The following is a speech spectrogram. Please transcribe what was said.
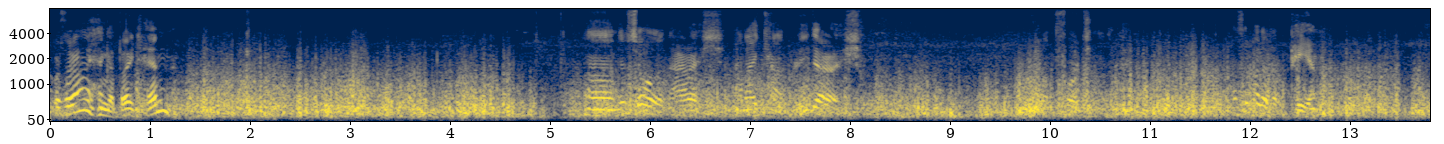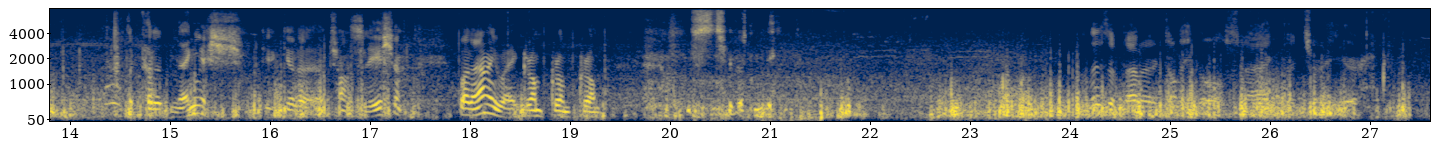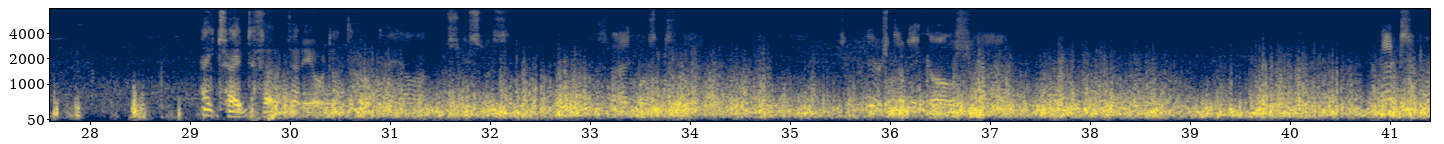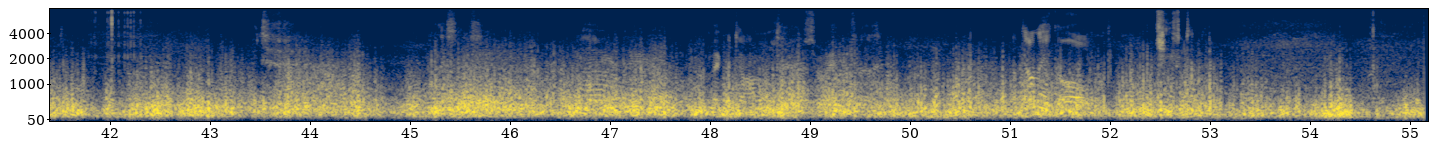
was there anything about him? And it's all in Irish, and I can't read Irish, unfortunately. That's a bit of a pain. To put it in English, to give a translation. But anyway, grump, grump, grump. Stupid me. There's a better Donegal flag picture here. I tried to video it at the hotel and it was useless. The flag wasn't flying. So here's Donegal's flag.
